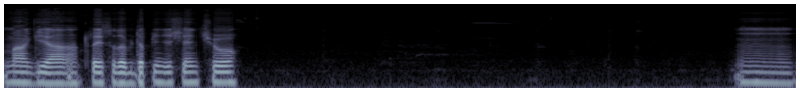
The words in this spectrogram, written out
magia, tutaj co dobi do 50. Mm.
